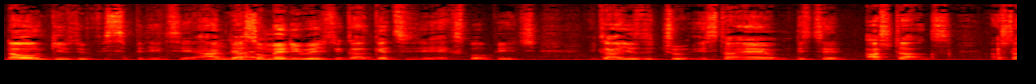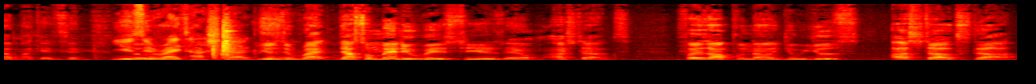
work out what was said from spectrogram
That one gives you visibility, and there's so Right. many ways you can get to the explore page. You can use it through Instagram, this thing, hashtags, hashtag marketing. Use So, the right hashtags. use the right. There are so many ways to use um, hashtags. For example, now you use hashtags that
